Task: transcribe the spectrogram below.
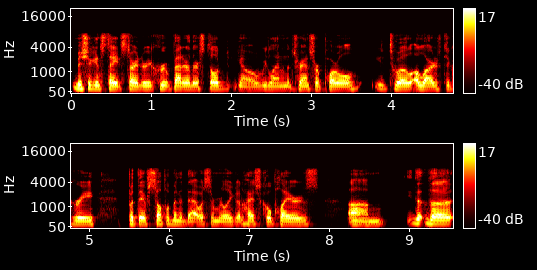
Michigan State started to recruit better. They're still, you know, relying on the transfer portal to a, a large degree, but they've supplemented that with some really good high school players. Um, the, the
